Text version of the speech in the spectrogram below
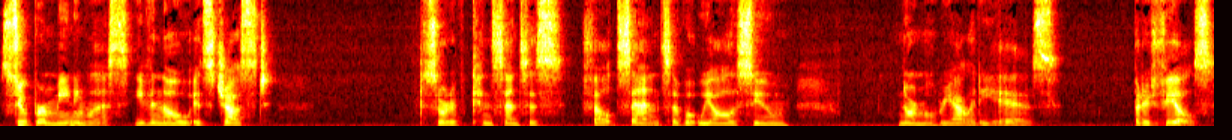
super meaningless, even though it's just sort of consensus felt sense of what we all assume normal reality is. But it feels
